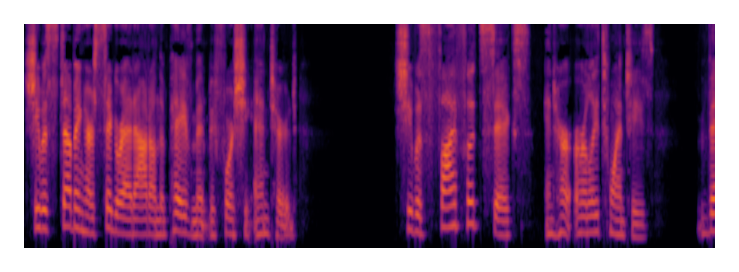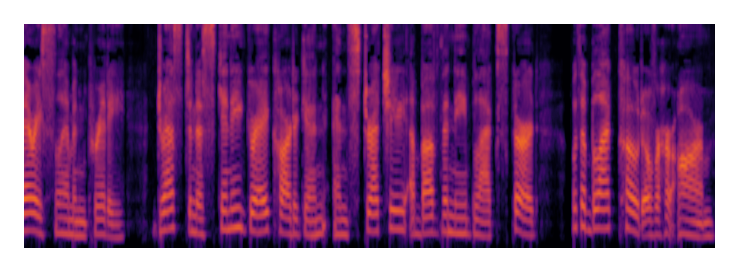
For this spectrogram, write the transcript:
She was stubbing her cigarette out on the pavement before she entered. She was five foot six, in her early twenties, very slim and pretty, dressed in a skinny gray cardigan and stretchy above the knee black skirt with a black coat over her arm.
